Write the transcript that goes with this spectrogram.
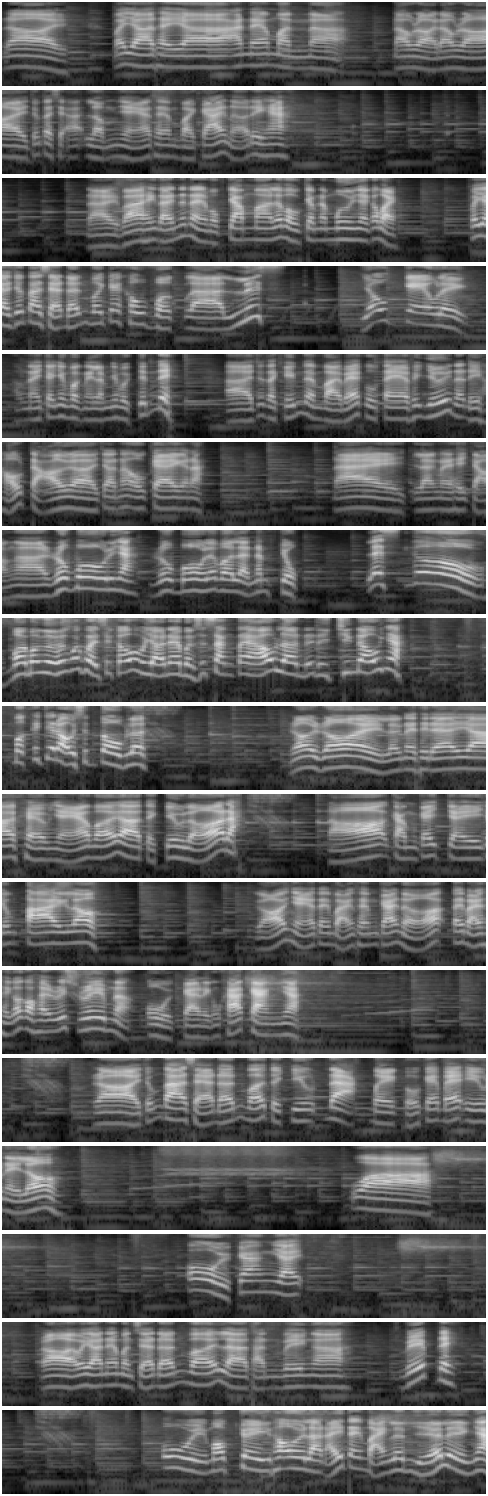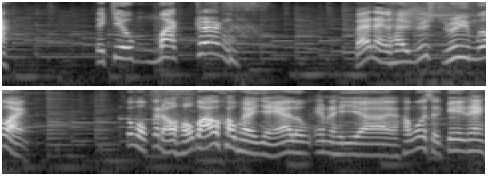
Rồi bây giờ thì uh, anh em mình uh, Đâu rồi, đâu rồi? Chúng ta sẽ lụm nhẹ thêm vài cái nữa đi ha. Đây, và hiện tại nick này là 100, uh, à, level 150 nha các bạn. Bây giờ chúng ta sẽ đến với cái khu vực là list Dấu keo liền. Hôm nay cho nhân vật này làm nhân vật chính đi. À, Chúng ta kiếm thêm vài bé cute phía dưới nữa đi hỗ trợ uh, cho nó ok coi nè. Đây, lần này thì chọn uh, Robo đi nha. Robo level là 50 Let's go. Mời mọi người hướng mắt về sân khấu. Và bây giờ anh em mình sẽ săn tay áo lên để đi chiến đấu nha. Bật cái chế độ sinh tồn lên. Rồi rồi. Lần này thì đây uh, khèo nhẹ với uh, tiệt chiêu lửa nè. Đó Cầm cây chì trong tay luôn. Gõ nhẹ tay bạn thêm cái nữa. Tay bạn thì có con Harry Dream nè. Ui càng này cũng khá căng nha rồi chúng ta sẽ đến với tuyệt chiêu đặc biệt của cái bé yêu này luôn Wow. Ôi căng vậy. Rồi bây giờ anh em mình sẽ đến với là thành viên à, uh, VIP đi. Ui một trì thôi là đẩy tên bạn lên dĩa liền nha. Tuyệt chiêu mặt trăng Bé này là Harris Dream các bạn có một cái độ hổ báo không hề nhẹ luôn. Em này thì à, không có sự kia ha.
